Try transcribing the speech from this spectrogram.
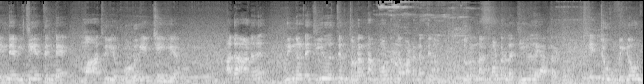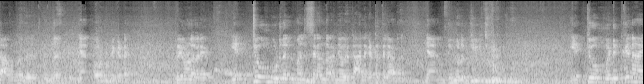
എന്റെ വിജയത്തിന്റെ മാധുര്യം കൂടുകയും ചെയ്യുകയാണ്. അതാണ് നിങ്ങളുടെ ജീവിതത്തിൽ തുടർന്ന് അങ്ങോട്ടുള്ള പഠനത്തിനും തുടർന്ന് അങ്ങോട്ടുള്ള ജീവിതയാത്രയ്ക്കും ഏറ്റവും മികവുണ്ടാകുന്നത് എന്ന് ഞാൻ ഓർമ്മിപ്പിക്കട്ടെ. പ്രിയമുള്ളവരെ ഏറ്റവും കൂടുതൽ മത്സരം നിറഞ്ഞ ഒരു കാലഘട്ടത്തിലാണ് ഞാനും നിങ്ങളും ജീവിച്ചിരിക്കുന്നത്. ഏറ്റവും മിടുക്കനായ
